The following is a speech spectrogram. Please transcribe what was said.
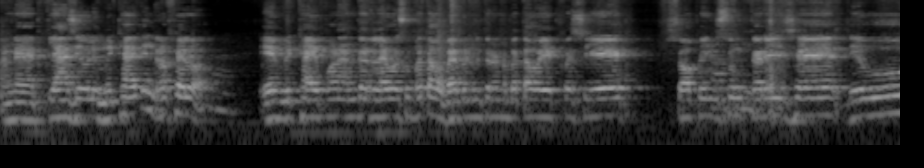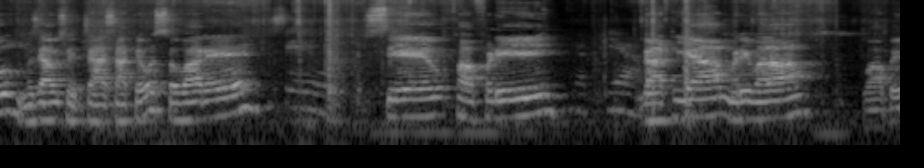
અને ત્યાં જે ઓલી મીઠાઈ હતી ને રફેલો, એ મીઠાઈ પણ અંદર લેવો છું. બતાવો, ભાઈબંધ મિત્રોને બતાવો. એક પછી એક શોપિંગ શું કરી છે? દેવું? મજા આવશે. ચા સાથે સવારે. સેવ ફાફડી ગાંઠિયા. મરીવાળા વાપે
